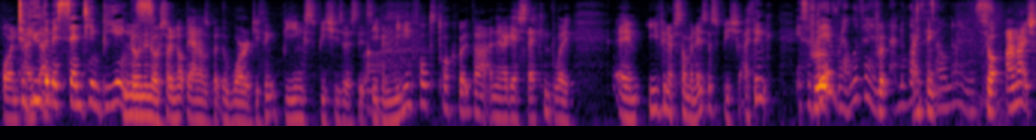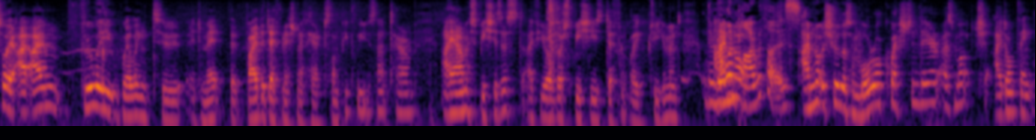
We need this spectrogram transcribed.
or To view and- them as sentient beings. No, no, no. Sorry, not the animals, but the word. Do you think being speciesist, it's ah. even meaningful to talk about that? And then I guess secondly, um, even if someone is a species, I think It's a for- bit irrelevant. for- I know that I think- sound nice. so. I'm actually I I'm fully willing to admit that by the definition I've heard some people use that term. I am a speciesist. I view other species differently to humans. They're not I'm on not- par with us. I'm not sure there's a moral question there as much. I don't think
